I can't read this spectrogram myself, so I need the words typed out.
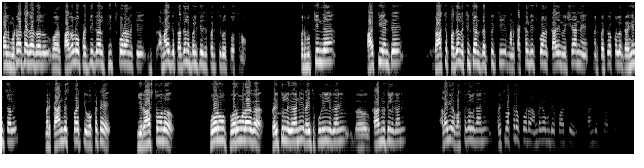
వాళ్ళు ముఠా తగాదాలు వాళ్ళ పగలో ప్రతీకాలు తీర్చుకోవడానికి అమాయక ప్రజలను బలి చేసే పరిస్థితి రోజు చూస్తున్నాం. మరి ముఖ్యంగా పార్టీ అంటే రాష్ట్ర ప్రజలను రక్షించాలని తప్పించి మన కక్షలు తీర్చుకోవడానికి కాదని విషయాన్ని మరి ప్రతి ఒక్కళ్ళు గ్రహించాలి. మరి కాంగ్రెస్ పార్టీ ఒక్కటే ఈ రాష్ట్రంలో పూర్వం పూర్వంలాగా రైతులను కానీ రైతు కూలీలను కానీ కార్మికులను కానీ అలాగే వర్తకులు కానీ ప్రతి ఒక్కరు కూడా అండగా ఉండే పార్టీ కాంగ్రెస్ పార్టీ.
